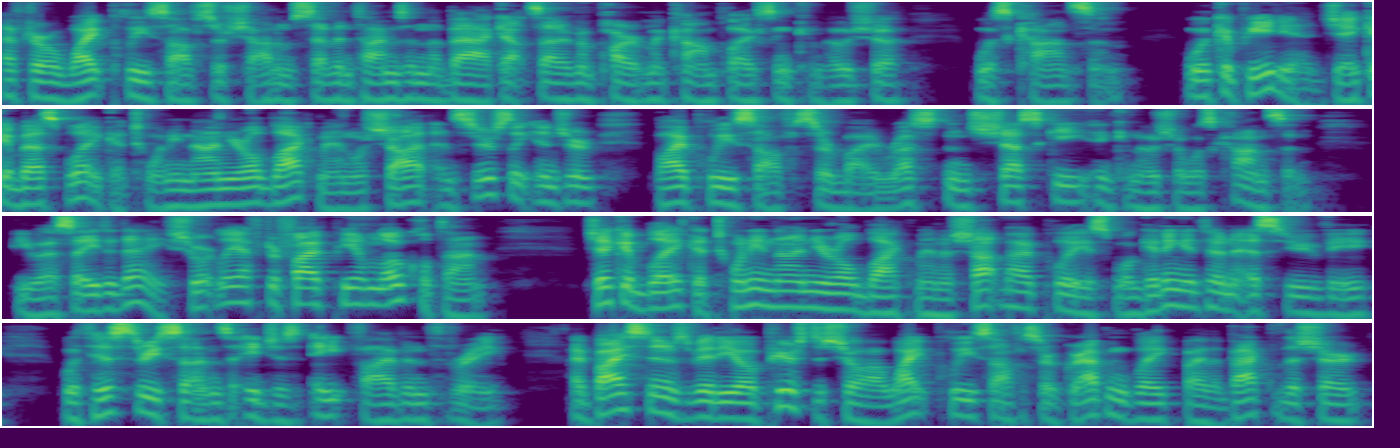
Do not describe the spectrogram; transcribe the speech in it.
after a white police officer shot him seven times in the back outside an apartment complex in Kenosha, Wisconsin. Wikipedia Jacob S. Blake, a 29 year old black man, was shot and seriously injured by police officer by Rusten Sheskey in Kenosha, Wisconsin. USA Today, shortly after 5 p.m. local time, Jacob Blake, a 29 year old black man, is shot by police while getting into an SUV with his three sons, ages 8, 5, and 3. A bystander's video appears to show a white police officer grabbing Blake by the back of the shirt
